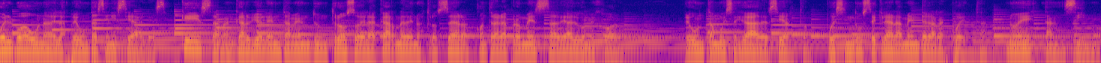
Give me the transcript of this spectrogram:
Vuelvo a una de las preguntas iniciales. ¿Qué es arrancar violentamente un trozo de la carne de nuestro ser contra la promesa de algo mejor? Pregunta muy sesgada, es cierto, pues induce claramente la respuesta. No es tan simple.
